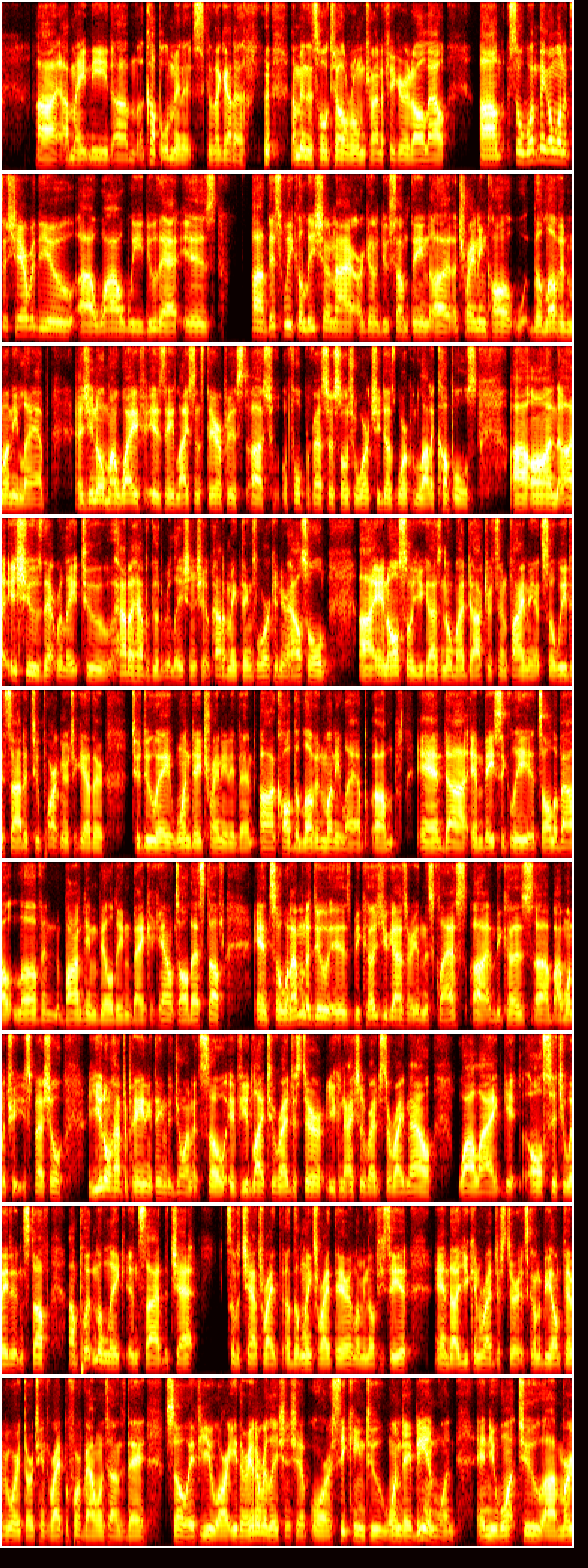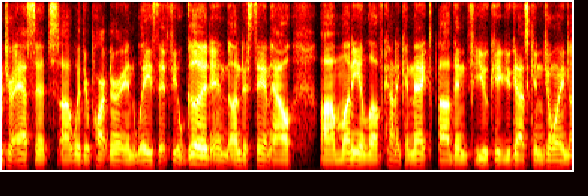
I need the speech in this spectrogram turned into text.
uh, I might need um, a couple of minutes because I gotta. I'm in this hotel room trying to figure it all out. Um, so one thing I wanted to share with you uh, while we do that is uh, this week Alicia and I are going to do something, a training called the Love and Money Lab. As you know, my wife is a licensed therapist, uh, a full professor of social work. She does work with a lot of couples uh, on uh, issues that relate to how to have a good relationship, how to make things work in your household. Uh, and also, you guys know my doctorate's in finance. So we decided to partner together to do a one day training event uh, called the Love and Money Lab. Um, and, uh, and basically, it's all about love and bonding, building bank accounts, all that stuff. And so what I'm going to do is because you guys are in this class uh, and because uh, I want to treat you special, you don't have to pay anything to join us. So if you'd like to register, you can actually register right now while I get all situated and stuff. I'm putting the link inside the chat. So the chat's right, uh, the link's right there. Let me know if you see it, and uh, you can register. It's going to be on February 13th, right before Valentine's Day. So if you are either in a relationship or seeking to one day be in one, and you want to uh, merge your assets uh, with your partner in ways that feel good and understand how uh, money and love kind of connect, uh, then you can, you guys can join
